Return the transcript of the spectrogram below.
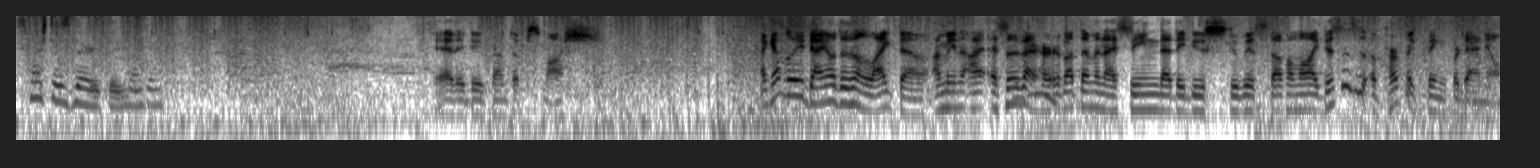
Smosh does very thing, don't they? Yeah, they do grunt up Smosh. I can't believe Daniel doesn't like them. I mean, I, as soon as I heard about them and I seen that they do stupid stuff, I'm like, this is a perfect thing for Daniel.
